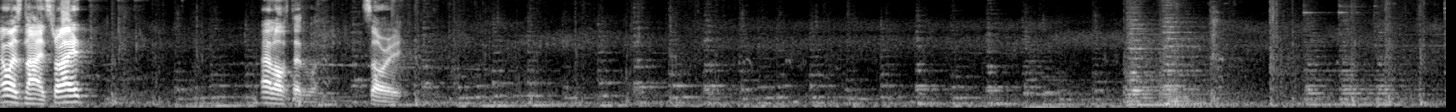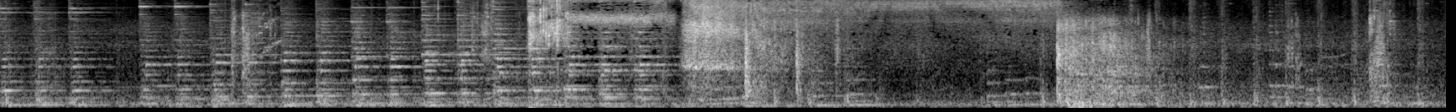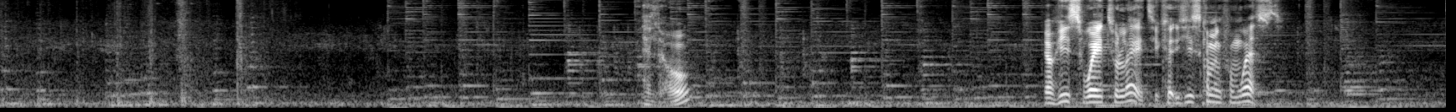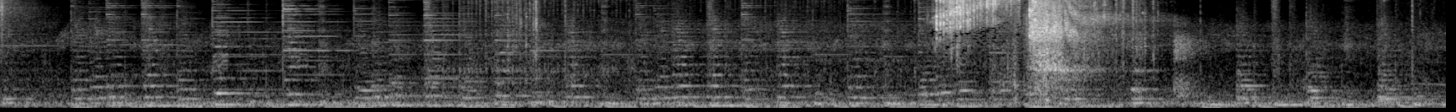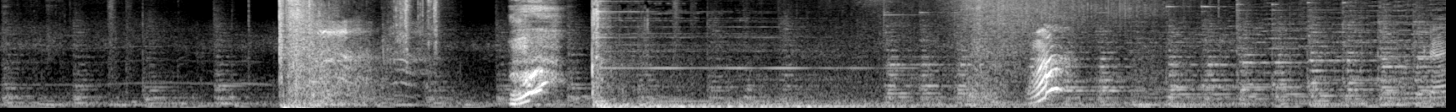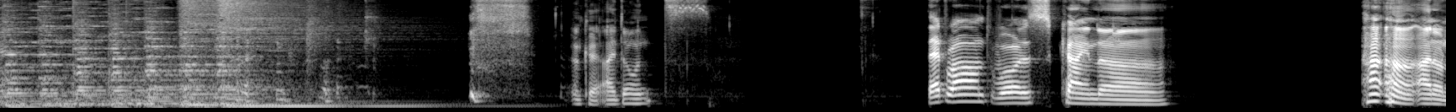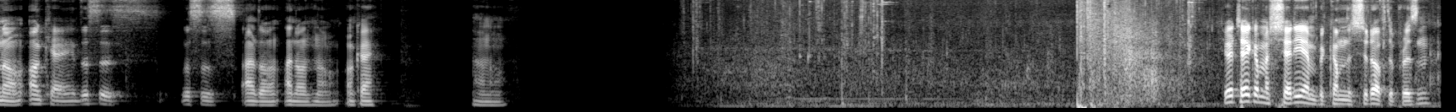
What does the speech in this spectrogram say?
That was nice, right? I love that one. Sorry. Yo, he's way too late. He, he's coming from west. Okay, I don't. That round was kinda. I don't know. Okay, this is this is I don't I don't know. Okay, I don't know. I take a machete and become the shit of the prison?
